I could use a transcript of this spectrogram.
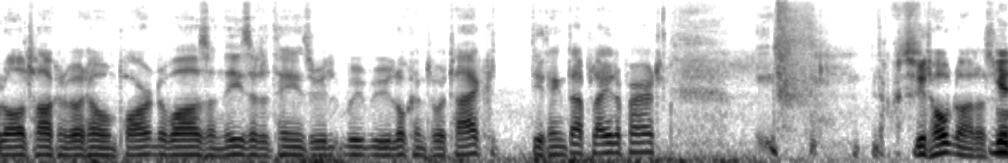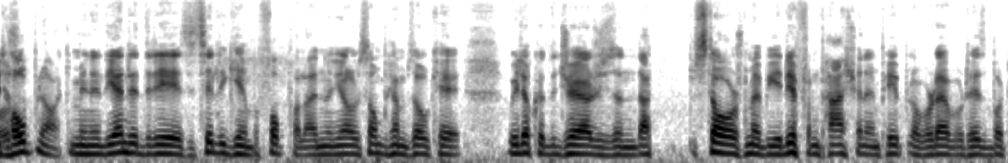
we're all talking about how important it was, and these are the things we, we, we looking to attack. Do you think that played a part? You'd hope not. You'd hope not. I mean, at the end of the day, it's a silly game of football, and you know sometimes okay, we look at the jerseys and that stores maybe a different passion in people or whatever it is, but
